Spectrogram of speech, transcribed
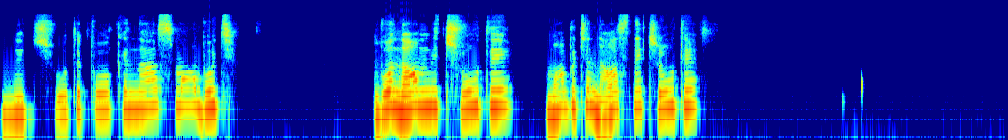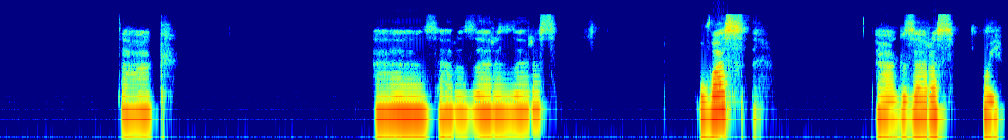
Не чути поки нас, мабуть. Бо нам не чути. Мабуть, і нас не чути. Так. Е, зараз, зараз, зараз. У вас. Так, зараз. Ой.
